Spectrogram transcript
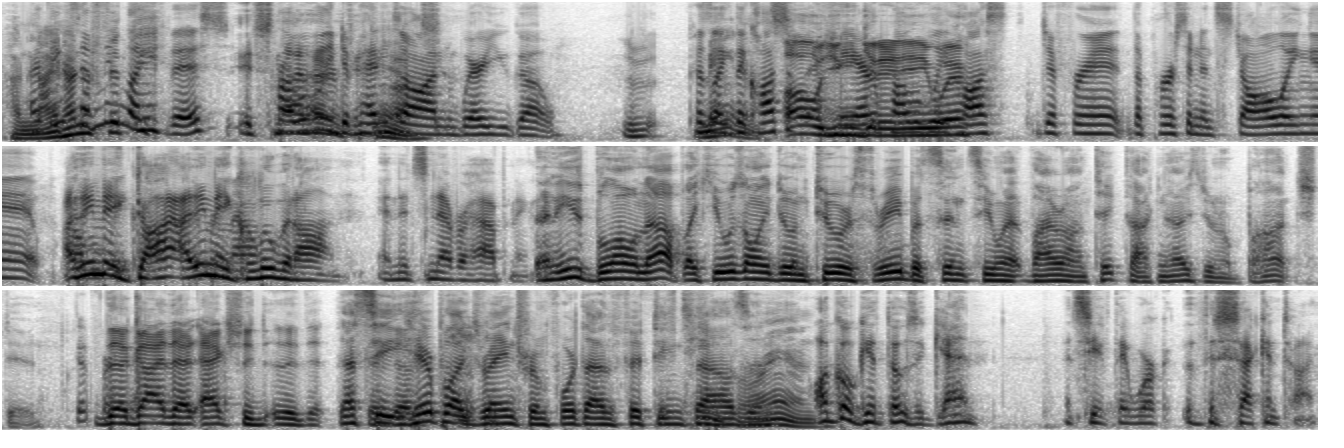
I think Nine hundred something like this It's probably 950 depends bucks. on where you go. Because like the cost of Oh, the you can hair get it probably anywhere? costs different. The person installing it. I think they probably die. I think they different glue it on, and it's never happening. And he's blown up. Like he was only doing two or three, but since he went viral on TikTok, now he's doing a bunch, dude. Good for the him. guy that actually. Uh, that- That's that the does- hair plugs range from 4,000, 15,000. I'll go get those again and see if they work the second time.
